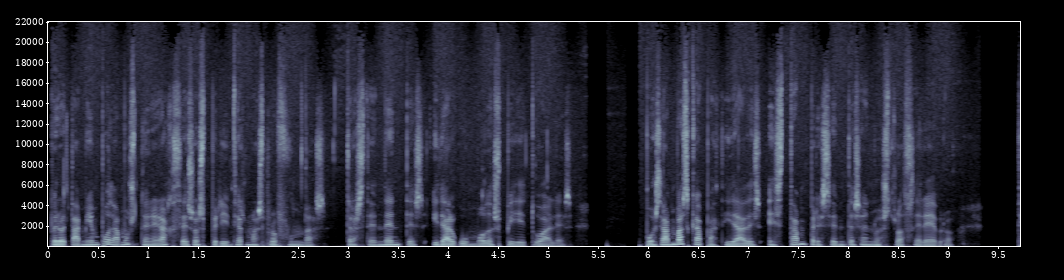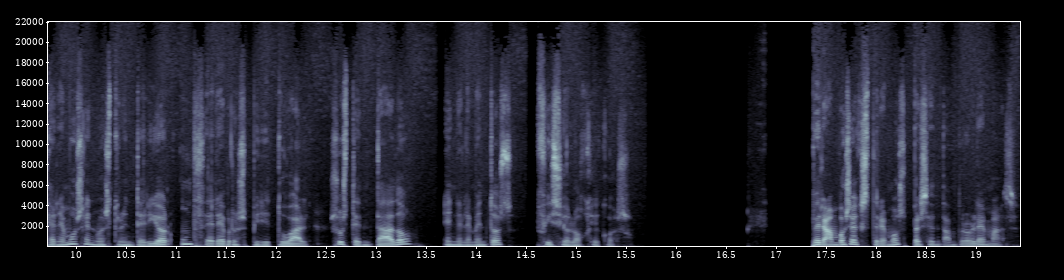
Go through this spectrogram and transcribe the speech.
pero también podamos tener acceso a experiencias más profundas, trascendentes y de algún modo espirituales, pues ambas capacidades están presentes en nuestro cerebro. Tenemos en nuestro interior un cerebro espiritual sustentado en elementos fisiológicos. Pero ambos extremos presentan problemas.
